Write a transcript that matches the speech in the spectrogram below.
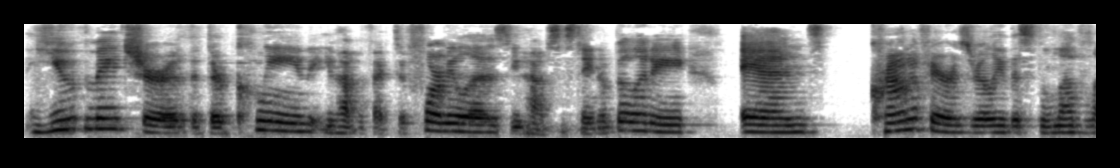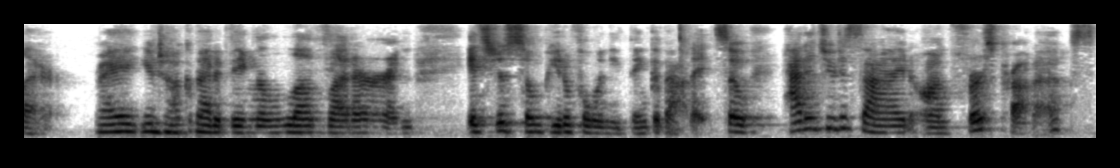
you've made sure that they're clean, you have effective formulas, you have sustainability, and Crown Affair is really this love letter, right? You talk about it being a love letter, and it's just so beautiful when you think about it. So, how did you decide on first products,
